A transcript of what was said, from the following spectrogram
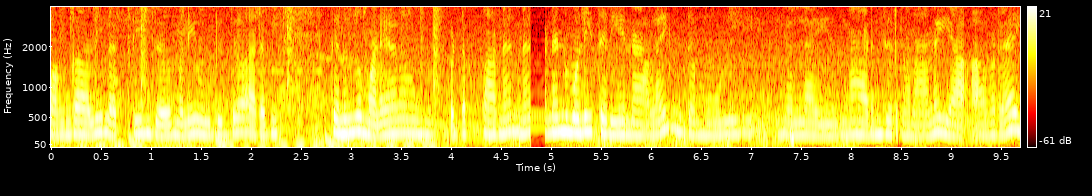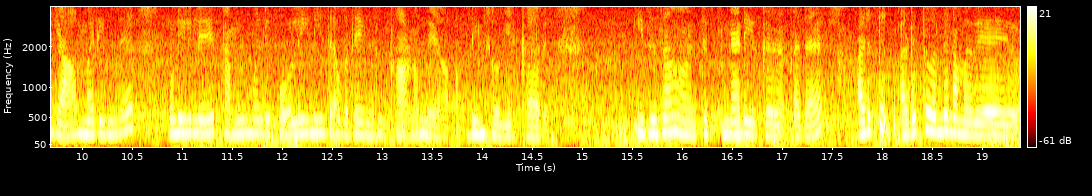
வங்காளி லத்தீன் ஜெர்மனி உருது அரபி தெலுங்கு மலையாளம் உட்பட்ட பன்னெண்டு பன்னெண்டு மொழி தெரியனால இந்த மொழி எல்லாம் இதெல்லாம் அடைஞ்சிருக்கனால யா அவரை யாமறிந்த மொழியிலேயே தமிழ் மொழி போல இனிதாவது எங்கே காணும் அப்படின்னு சொல்லியிருக்காரு. இதுதான் இதுக்கு பின்னாடி இருக்கிற கதை. அடுத்து அடுத்து வந்து நம்ம வே-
